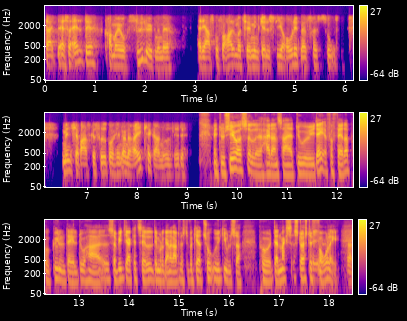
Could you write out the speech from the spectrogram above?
der, altså alt det kommer jo sideløbende med, at jeg skulle forholde mig til, at min gæld stiger årligt med 50.000, mens jeg bare skal sidde på hænderne og ikke kan gøre noget ved det. Men du siger jo også selv, Heidan Seier, at du i dag er forfatter på Gyldendal. Du har, så vidt jeg kan tælle, det må du gerne rette, hvis det er forkert, to udgivelser på Danmarks største forlag. Ja.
